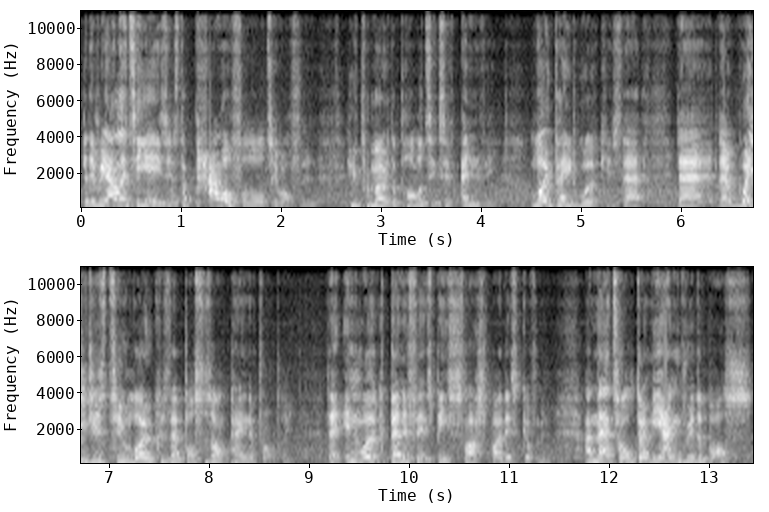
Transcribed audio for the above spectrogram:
But the reality is, it's the powerful all too often who promote the politics of envy low paid workers, their, their, their wages too low because their bosses aren't paying them properly, their in work benefits being slashed by this government. And they're told, don't be angry with the boss,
